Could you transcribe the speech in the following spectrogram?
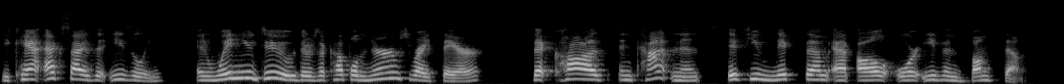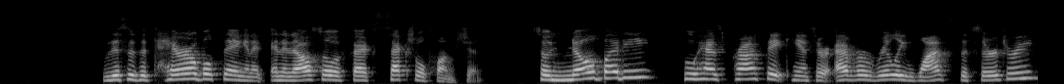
You can't excise it easily. And when you do, there's a couple nerves right there that cause incontinence if you nick them at all or even bump them. This is a terrible thing and it, and it also affects sexual function. So nobody who has prostate cancer ever really wants the surgery.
